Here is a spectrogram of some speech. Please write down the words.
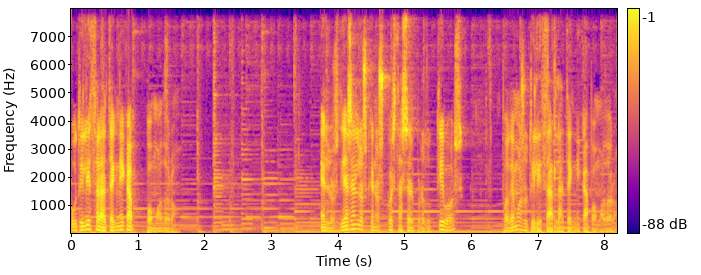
Utiliza la técnica Pomodoro. En los días en los que nos cuesta ser productivos, podemos utilizar la técnica Pomodoro.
